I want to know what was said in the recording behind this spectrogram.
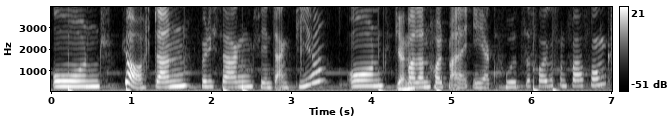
Und ja, dann würde ich sagen, vielen Dank dir. Und Gerne. war dann heute mal eine eher kurze Folge von Fahrfunk.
